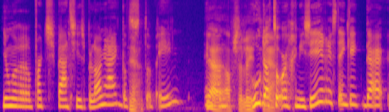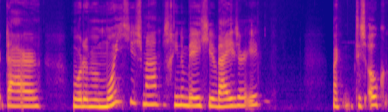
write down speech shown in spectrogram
jongerenparticipatie is belangrijk, dat is stap één. En ja, absoluut. Hoe dat ja. te organiseren is, denk ik, daar, daar worden we mondjesmaat misschien een beetje wijzer in. Maar het is ook,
